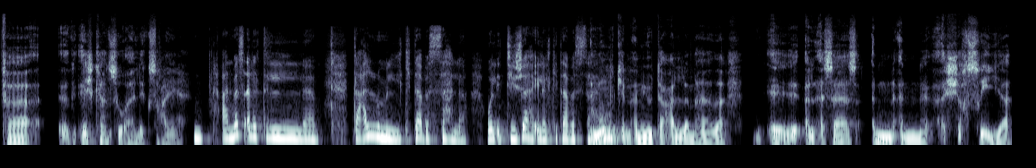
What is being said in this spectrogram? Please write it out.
فإيش كان سؤالك صحيح؟ عن مسألة تعلم الكتابة السهلة والاتجاه إلى الكتابة السهلة ممكن أن يتعلم هذا آه، الأساس أن أن الشخصية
